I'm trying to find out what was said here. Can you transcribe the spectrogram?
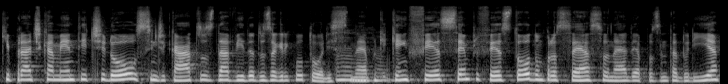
que praticamente tirou os sindicatos da vida dos agricultores, uhum. né? Porque quem fez, sempre fez todo um processo né, de aposentadoria,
